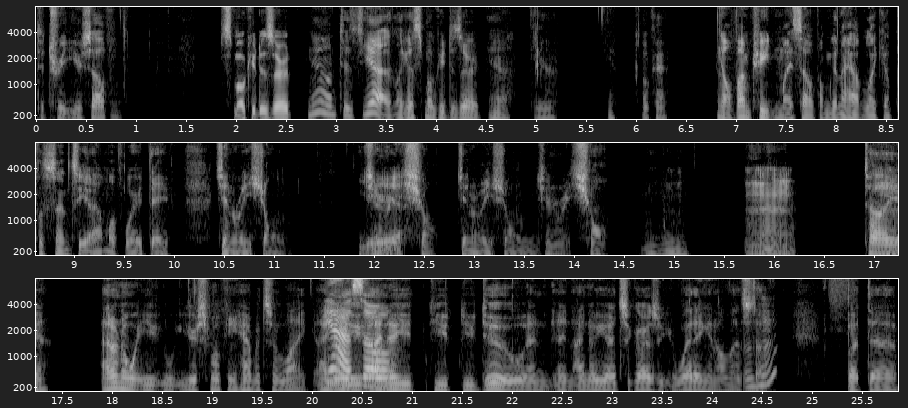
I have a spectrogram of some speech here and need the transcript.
to treat yourself. Smoke your dessert. You know, just yeah, like a smoky dessert. Yeah. Yeah. Okay. No, if I'm treating myself, I'm gonna have like a Plasencia Alma Fuerte Generation. Yeah. Generation. Generation. Generation. Mm-hmm. Talia, I don't know what you your smoking habits are like. I Yeah, know you, I know you, you you do, and and I know you had cigars at your wedding and all that stuff. Mhm. But uh,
